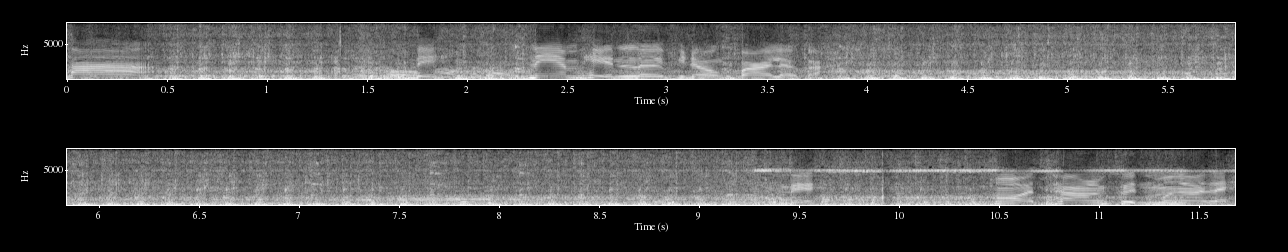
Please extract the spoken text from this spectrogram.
ท่าเด็แนมเห็นเลยพี่น้องไปแล้วก็เด็หอดทางขึ้นนเมื่อเลย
